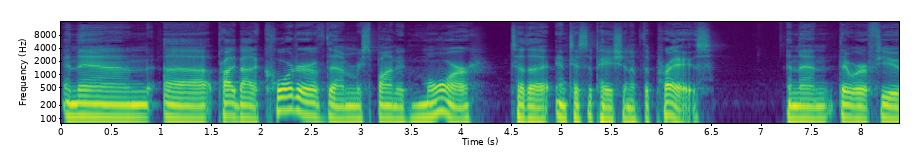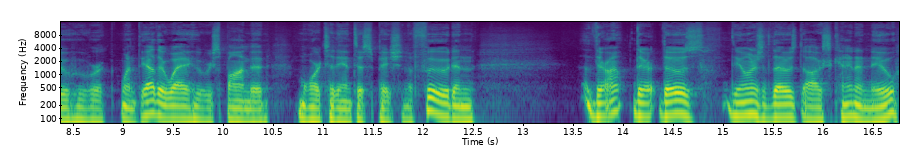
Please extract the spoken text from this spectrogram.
And then uh, probably about a quarter of them responded more to the anticipation of the praise. And then there were a few who were, went the other way, who responded more to the anticipation of food. And they're, they're, those the owners of those dogs kind of knew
